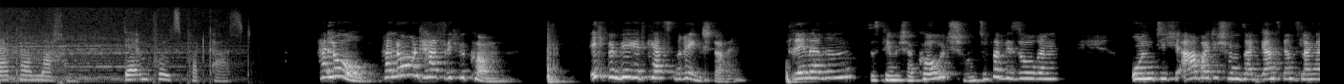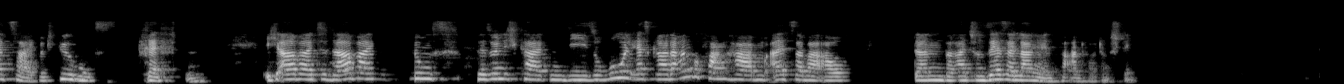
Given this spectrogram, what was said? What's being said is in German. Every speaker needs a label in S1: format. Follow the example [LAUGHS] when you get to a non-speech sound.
S1: stärker machen. Der Impuls-Podcast.
S2: Hallo, hallo und herzlich willkommen. Ich bin Birgit Kersten Regenstein, Trainerin, systemischer Coach und Supervisorin und ich arbeite schon seit ganz, ganz langer Zeit mit Führungskräften. Ich arbeite dabei mit Führungspersönlichkeiten, die sowohl erst gerade angefangen haben, als aber auch dann bereits schon sehr, sehr lange in Verantwortung stehen.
